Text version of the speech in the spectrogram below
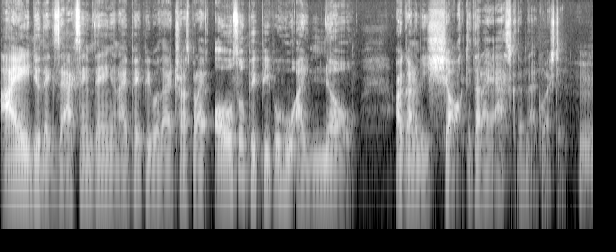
I do the exact same thing and I pick people that I trust, but I also pick people who I know are going to be shocked that I ask them that question. Hmm.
